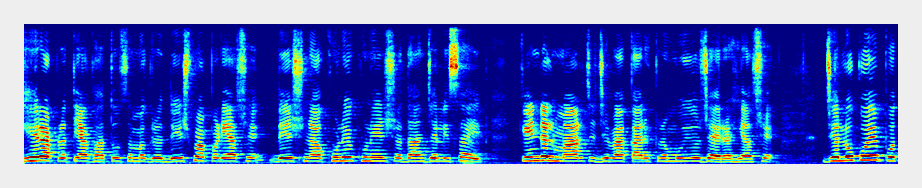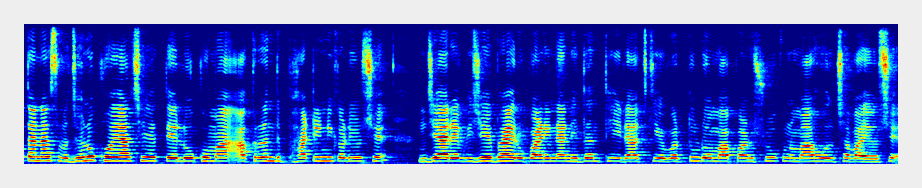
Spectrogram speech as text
ઘેરા પ્રત્યાઘાતો સમગ્ર દેશમાં પડ્યા છે. દેશના ખૂણે ખૂણે શ્રદ્ધાંજલિ સહિત કેન્ડલ માર્ચ જેવા કાર્યક્રમો યોજાઈ રહ્યા છે. જે લોકોએ પોતાના સ્વજનો ખોયા છે, તે લોકોમાં આક્રંદ ફાટી નીકળ્યું છે. જ્યારે વિજયભાઈ રૂપાણીના નિધનથી રાજકીય વર્તુળોમાં પણ શોકનો માહોલ છવાયો છે.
